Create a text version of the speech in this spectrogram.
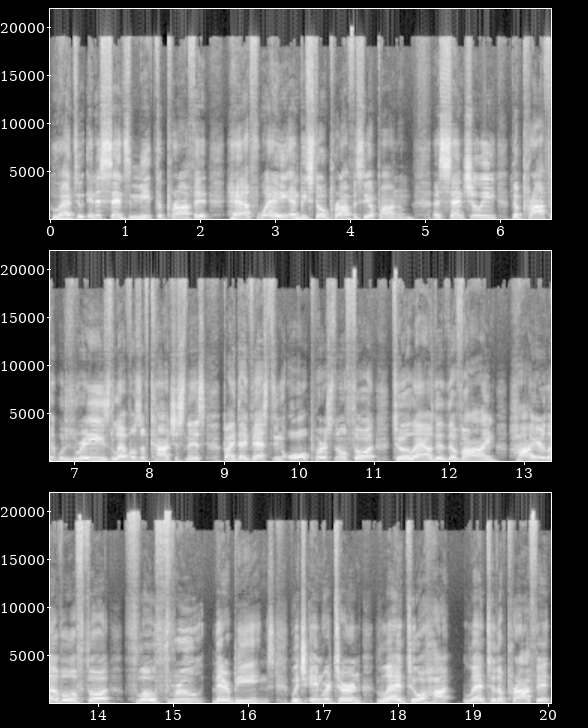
who had to, in a sense, meet the prophet halfway and bestow prophecy upon him. Essentially, the prophet would raise levels of consciousness by divesting all personal thought to allow the divine, higher level of thought flow through their beings, which in return led to a hot led to the prophet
